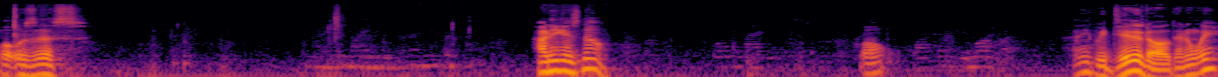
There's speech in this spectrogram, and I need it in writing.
What was this? How do you guys know? Well, I think we did it all, didn't we?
